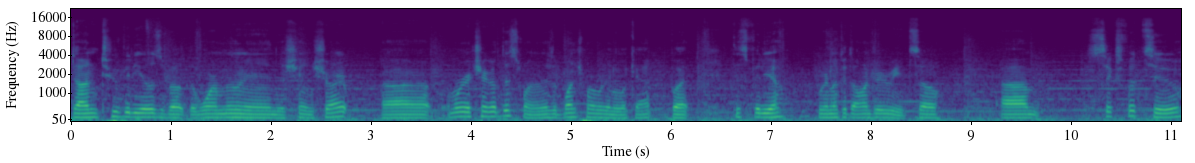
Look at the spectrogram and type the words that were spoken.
done two videos about the Warren Moon and the Shannon Sharpe. Uh, we're going to check out this one. There's a bunch more we're going to look at, but this video we're going to look at the Andre Reed. So, um, six foot two,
